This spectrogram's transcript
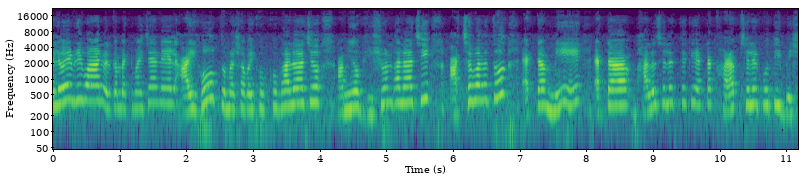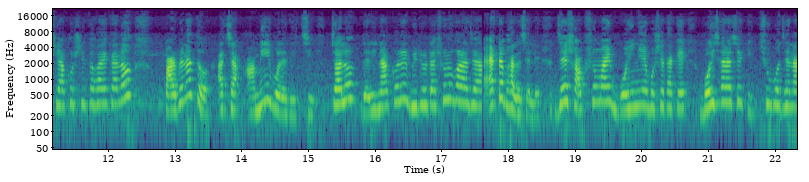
Hello everyone welcome back to my channel I hope তোমরা সবাই খুব খুব ভালো আছো। আমিও ভীষণ ভালো আছি। আচ্ছা বলো তো একটা মেয়ে একটা ভালো ছেলের থেকে একটা খারাপ ছেলের প্রতি বেশি আকর্ষিত হয় কেন? পারবে না তো? আচ্ছা আমিই বলে দিচ্ছি। চলো দেরি না করে ভিডিওটা শুরু করা যাক। একটা ভালো ছেলে যে সব সময় বই নিয়ে বসে থাকে, বই ছাড়া সে কিচ্ছু বোঝে না।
